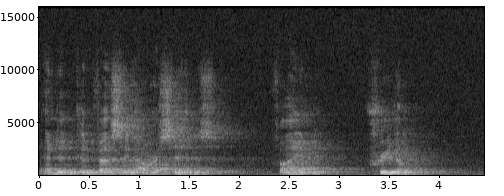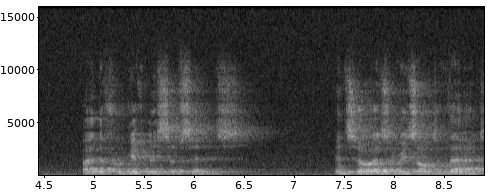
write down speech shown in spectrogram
and in confessing our sins, find freedom by the forgiveness of sins. And so as a result of that,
